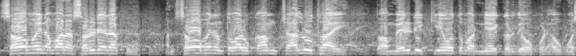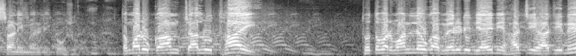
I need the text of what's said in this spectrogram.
સવા મહિના મારા શરણે રાખવું અને સવા મહિના તમારું કામ ચાલુ થાય તો આ મેરડી કેવો તમારે ન્યાય કરી દેવો પડે આવું મસાણી મેરડી કહું છું. તમારું કામ ચાલુ થાય તો તમારે માની લેવું કે આ મેરડી ન્યાયની હાચી હાચીને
